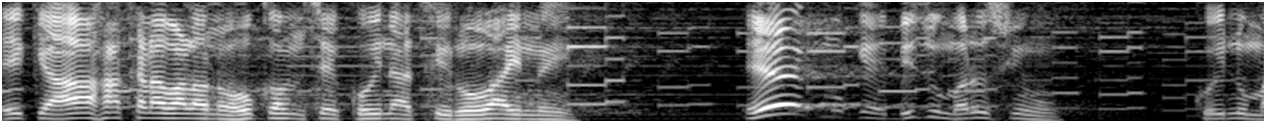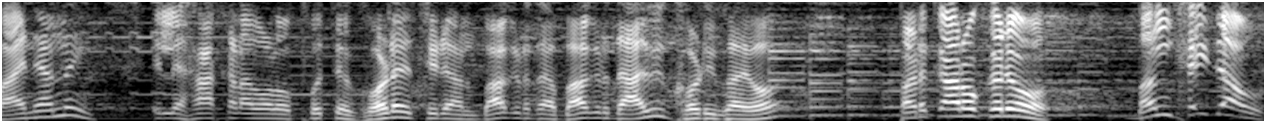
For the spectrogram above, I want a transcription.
એ કે આ હાંકડાવાળાનો હુકમ છે, કોઈનાથી રોવાય નહીં. એક મૂકે, બીજું મરસ્યું. કોઈનું માન્યા નહીં? એટલે હાંકડાવાળો પોતે ઘોડે ચડ્યા બાગડતા બાગડતા આવી ઘોડી ભાઈ પડકારો કર્યો. બંધ થઈ જાઓ.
